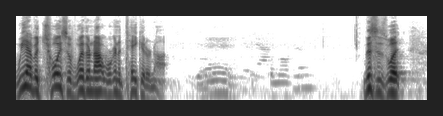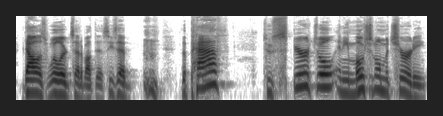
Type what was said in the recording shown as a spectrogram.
We have a choice of whether or not we're going to take it or not. This is what Dallas Willard said about this. He said, The path to spiritual and emotional maturity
